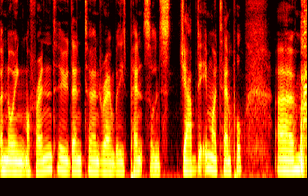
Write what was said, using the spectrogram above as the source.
annoying my friend who then turned around with his pencil and jabbed it in my temple. Um,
